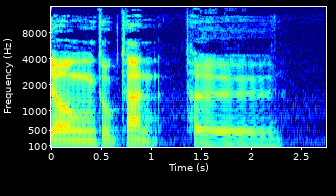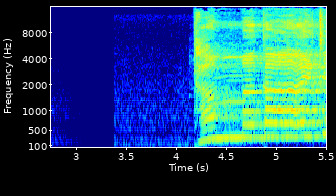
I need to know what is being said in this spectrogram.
จงทุกท่านเทินธรรมกายเจ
